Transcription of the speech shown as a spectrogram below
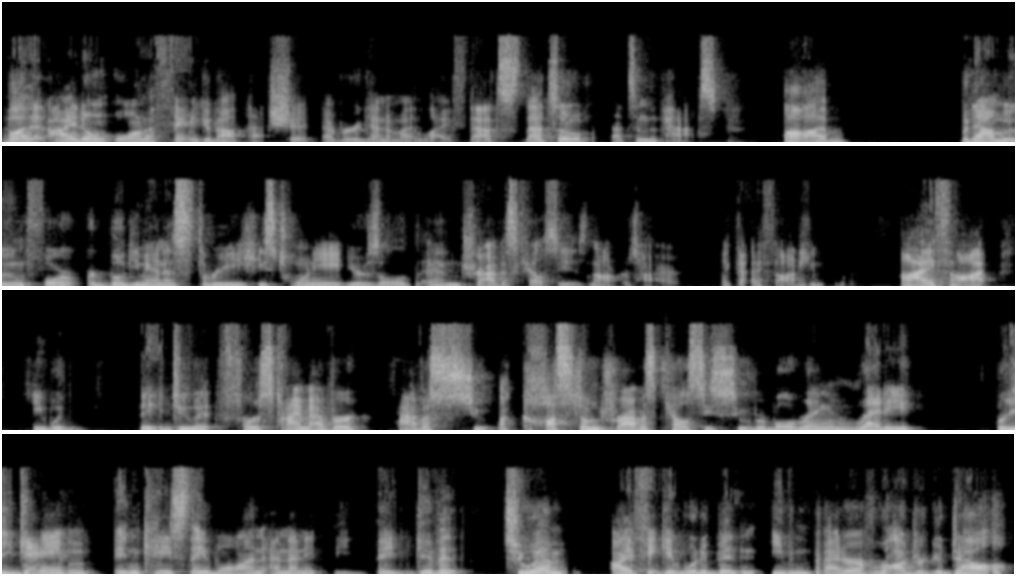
but I don't want to think about that shit ever again in my life. That's that's over. That's in the past. Uh, but now moving forward, Boogeyman is three. He's 28 years old, and Travis Kelce is not retired like I thought he would. I thought he would. They do it first time ever. Have a su- a custom Travis Kelce Super Bowl ring ready, free game in case they won, and then they give it to him. I think it would have been even better if Roger Goodell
